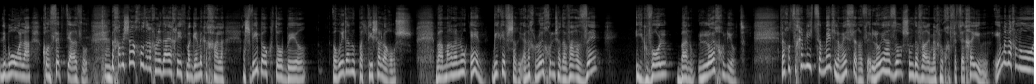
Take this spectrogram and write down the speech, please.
דיברו על הקונספציה הזאת. כן. בחמישה אחוז אנחנו נדע איך להתמגן וכך הלאה. השביעי באוקטובר הוריד לנו פטיש על הראש, ואמר לנו, אין, בלתי אפשרי, אנחנו לא יכולים שהדבר הזה יגבול בנו, לא יכול להיות. ואנחנו צריכים להיצמד למסר הזה, לא יעזור שום דבר אם אנחנו חפצי חיים. אם אנחנו,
